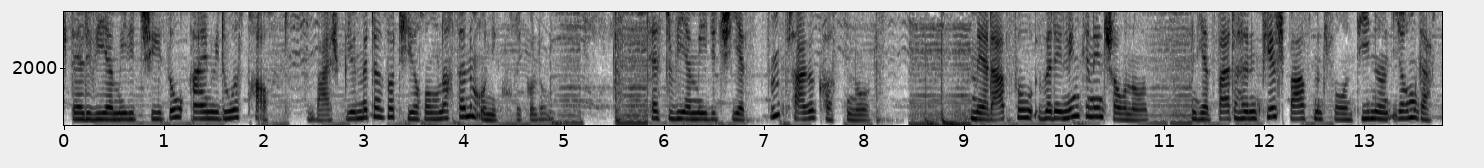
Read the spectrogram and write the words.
Stell dir Via Medici so ein, wie du es brauchst, zum Beispiel mit der Sortierung nach deinem Unicurriculum. Teste Via Medici jetzt fünf Tage kostenlos. Mehr dazu über den Link in den Show Notes. Und jetzt weiterhin viel Spaß mit Florentine und ihrem Gast.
